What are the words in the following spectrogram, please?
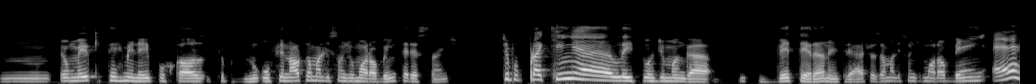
Hum, eu meio que terminei por causa. Tipo, no- o final tem uma lição de moral bem interessante. Tipo, pra quem é leitor de mangá veterano, entre aspas, é uma lição de moral bem. É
